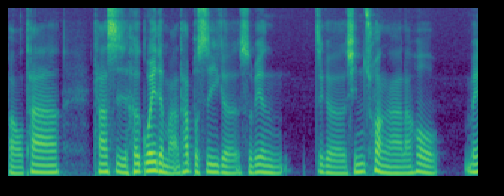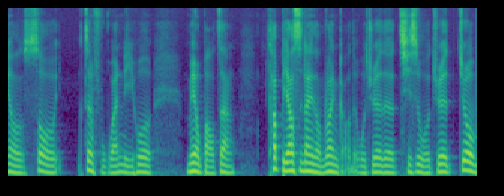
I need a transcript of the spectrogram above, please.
保它。它是合规的嘛？它不是一个随便这个新创啊，然后没有受政府管理或没有保障，它不要是那种乱搞的。我觉得其实我觉得就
